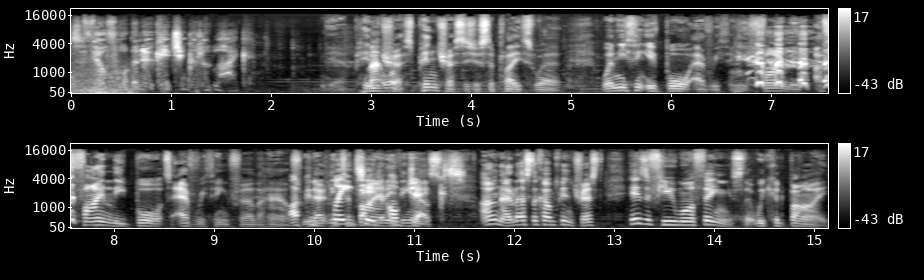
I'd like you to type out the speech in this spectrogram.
A feel for what the new kitchen could look like. Yeah, Matt, Pinterest. Pinterest is just a place where, when you think you've bought everything, you finally, I finally bought everything for the house. I've we don't need to buy anything objects. else. Oh no, let's look on Pinterest. Here's a few more things that we could buy.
